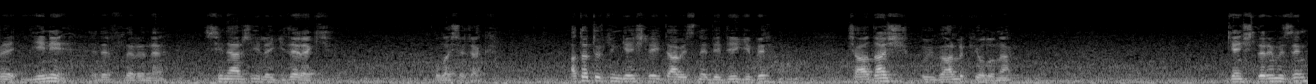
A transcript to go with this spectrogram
ve yeni hedeflerine sinerjiyle giderek ulaşacak. Atatürk'ün gençliğe hitabesinde dediği gibi çağdaş uygarlık yoluna gençlerimizin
